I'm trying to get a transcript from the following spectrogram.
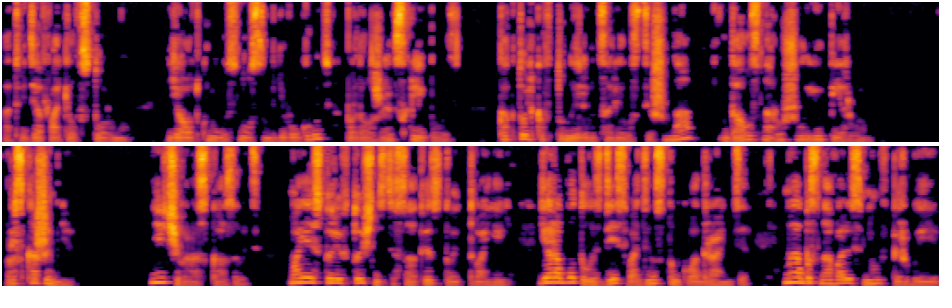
отведя факел в сторону. Я уткнулась носом в его грудь, продолжая всхлипывать. Как только в туннеле воцарилась тишина, Даллас нарушил ее первым. «Расскажи мне». «Нечего рассказывать. Моя история в точности соответствует твоей. Я работала здесь, в одиннадцатом квадранте. Мы обосновались в нем впервые.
